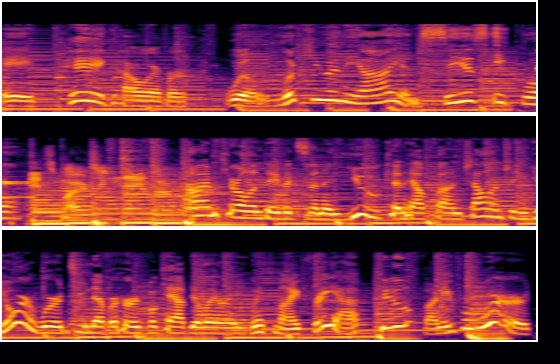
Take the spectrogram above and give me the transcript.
A pig, however, will look you in the eye and see as equal. It's words you never heard. I'm Carolyn Davidson, and you can have fun challenging your words you never heard vocabulary with my free app, Too Funny for Words.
